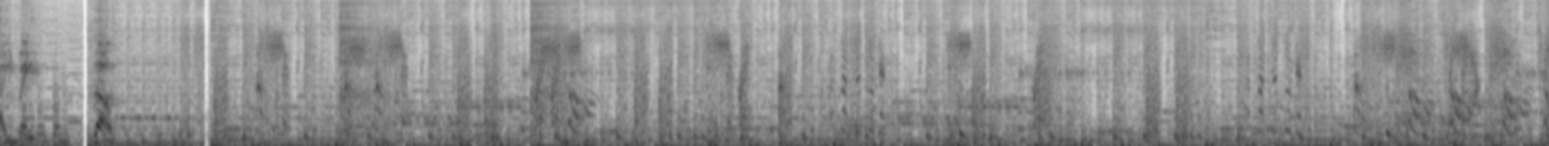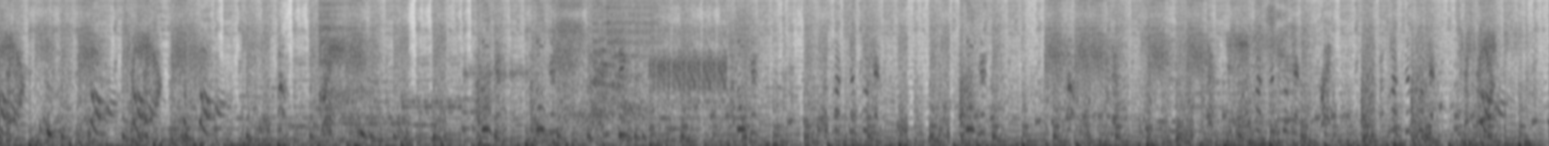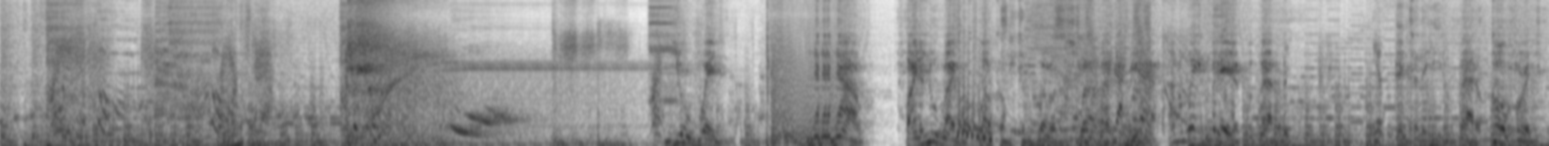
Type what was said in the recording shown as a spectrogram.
Are you ready? Go! Now, find a new rival. Welcome to the world of street well, I got. I've been waiting for Prepare for battle. Enter the heat of battle. Go for it.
